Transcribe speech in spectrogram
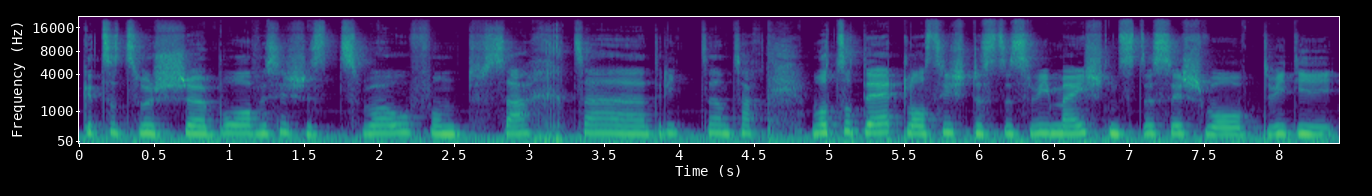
Gibt so zwischen, boah, was ist es, 12 und 16, 13 und 16. Wo du so dort hörst, ist, dass das wie meistens das ist, wo du wie die,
